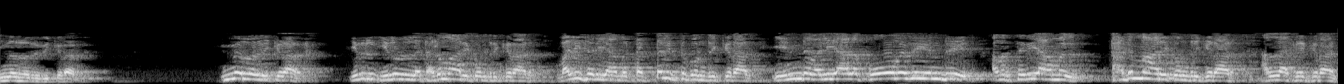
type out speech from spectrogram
இன்னொருவர் இருக்கிறார். இன்னொருவர் இருக்கிறார். இருள் இருள தடுமாறி கொண்டிருக்கிறார். வழி தெரியாமல் தத்தளித்துக் கொண்டிருக்கிறார். எந்த வழியால போவது என்று அவர் தெரியாமல் தடுமாறி கொண்டிருக்கிறார். அல்லாஹ் கேட்கிறான்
